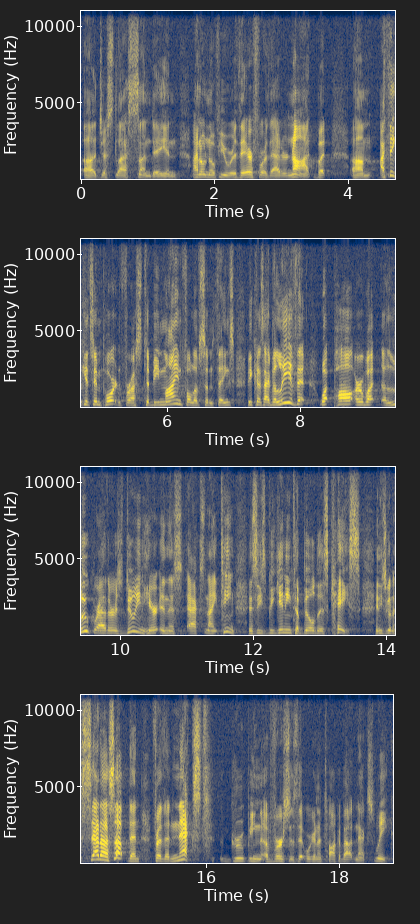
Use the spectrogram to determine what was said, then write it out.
uh, just last Sunday. And I don't know if you were there for that or not, but um, I think it's important for us to be mindful of some things because I believe that what Paul, or what Luke rather, is doing here in this Acts 19 is he's beginning to build his case. And he's going to set us up then for the next grouping of verses that we're going to talk about next week.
